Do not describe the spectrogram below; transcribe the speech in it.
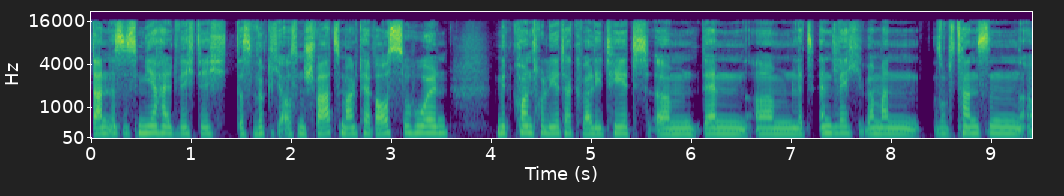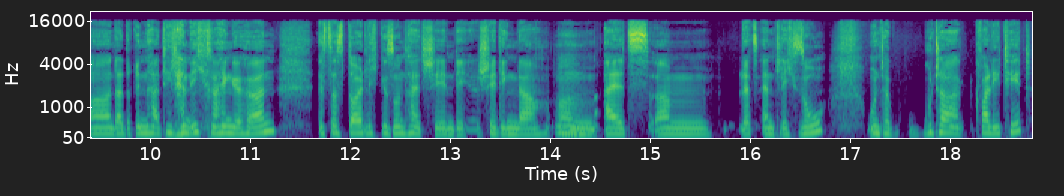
dann ist es mir halt wichtig, das wirklich aus dem Schwarzmarkt herauszuholen mit kontrollierter Qualität. Ähm, denn ähm, letztendlich, wenn man Substanzen äh, da drin hat, die da nicht reingehören, ist das deutlich gesundheitsschädigender mhm. ähm, als ähm, letztendlich so unter guter Qualität.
